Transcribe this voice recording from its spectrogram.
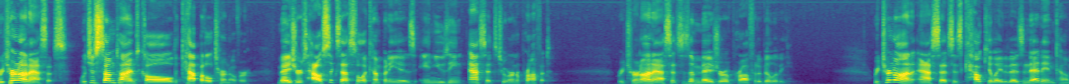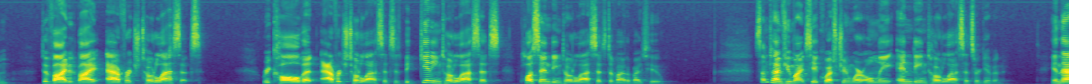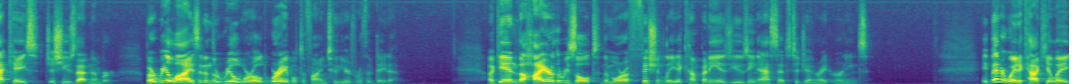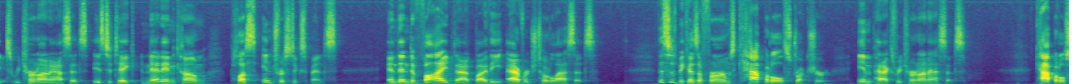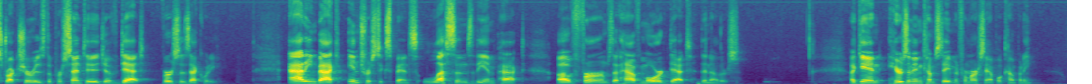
Return on assets, which is sometimes called capital turnover, measures how successful a company is in using assets to earn a profit. Return on assets is a measure of profitability. Return on assets is calculated as net income divided by average total assets. Recall that average total assets is beginning total assets plus ending total assets divided by 2. Sometimes you might see a question where only ending total assets are given. In that case, just use that number, but realize that in the real world, we're able to find two years worth of data. Again, the higher the result, the more efficiently a company is using assets to generate earnings. A better way to calculate return on assets is to take net income plus interest expense and then divide that by the average total assets. This is because a firm's capital structure impacts return on assets. Capital structure is the percentage of debt versus equity. Adding back interest expense lessens the impact of firms that have more debt than others. Again, here's an income statement from our sample company.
